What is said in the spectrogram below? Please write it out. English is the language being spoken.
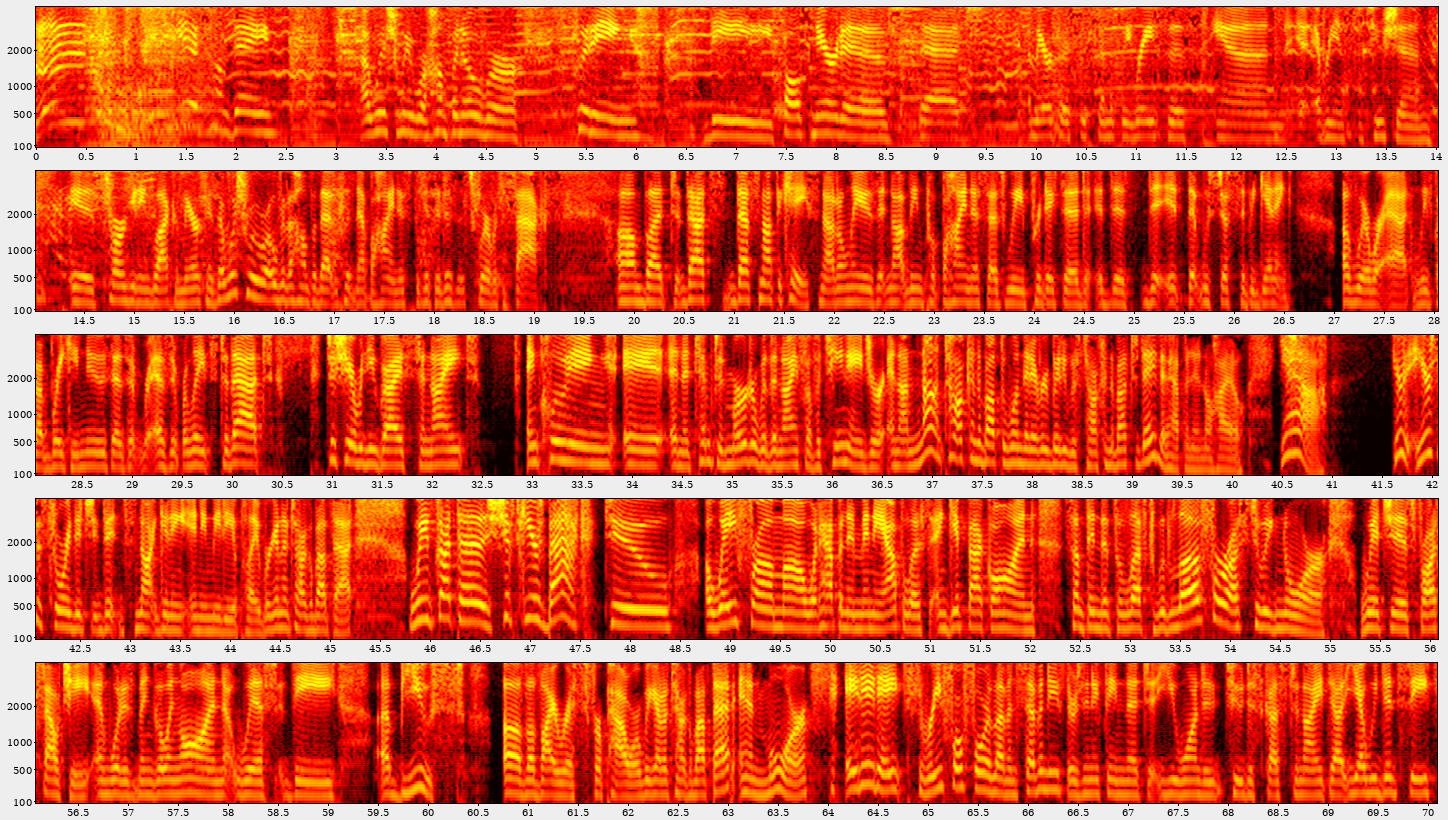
Yeah, it's hump day. I wish we were humping over putting the false narrative that America is systemically racist and every institution is targeting black Americans. I wish we were over the hump of that and putting that behind us because it doesn't square with the facts. Um, but that's that's not the case. Not only is it not being put behind us as we predicted, the, the, it, that was just the beginning of where we're at. We've got breaking news as it as it relates to that to share with you guys tonight, including a an attempted murder with a knife of a teenager. And I'm not talking about the one that everybody was talking about today that happened in Ohio. Yeah. Here, here's a story that you, that's not getting any media play. We're going to talk about that. We've got to shift gears back to away from uh, what happened in Minneapolis and get back on something that the left would love for us to ignore, which is fraud Fauci and what has been going on with the abuse of a virus for power. We got to talk about that and more. 888-344-1170 if there's anything that you wanted to discuss tonight. Uh, yeah, we did see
